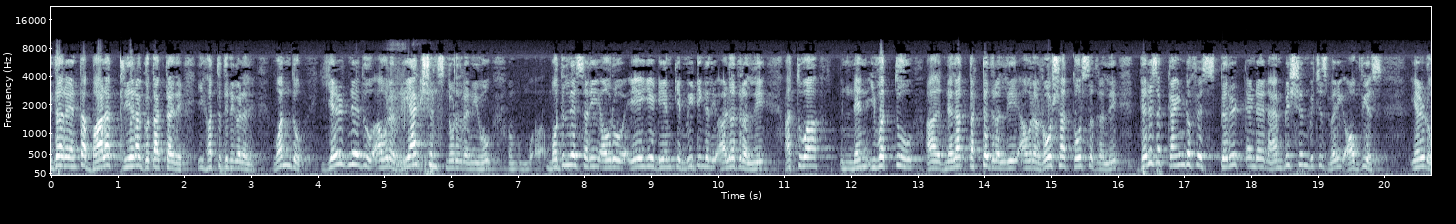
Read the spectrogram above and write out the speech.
ಇದ್ದಾರೆ ಅಂತ ಬಹಳ ಕ್ಲಿಯರ್ ಆಗಿ ಗೊತ್ತಾಗ್ತಾ ಇದೆ ಈ ಹತ್ತು ದಿನಗಳಲ್ಲಿ ಒಂದು ಎರಡನೇದು ಅವರ ರಿಯಾಕ್ಷನ್ಸ್ ನೋಡಿದ್ರೆ ನೀವು ಮೊದಲನೇ ಸರಿ ಅವರು A A D M K meeting ಅಲ್ಲಿ ಅಳೋದ್ರಲ್ಲಿ ಅಥವಾ ನೆನ್, ಇವತ್ತು ಆ ನೆಲ ತಟ್ಟದ್ರಲ್ಲಿ, ಅವರ ರೋಷ ತೋರಿಸೋದ್ರಲ್ಲಿ there is a kind of a spirit and an ambition which is very obvious ಎರಡು,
